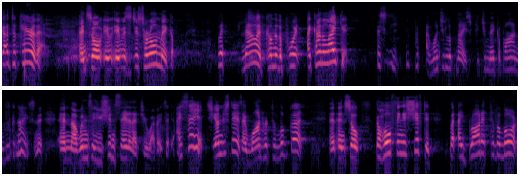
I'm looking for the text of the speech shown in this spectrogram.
God took care of that. And so it, it was just her own makeup. But now I've come to the point, I kind of like it. I said, I want you to look nice. Get your makeup on, look nice. And, and uh, women say, you shouldn't say that to your wife. I, say, I say it. She understands. I want her to look good. And, and so the whole thing is shifted. But I brought it to the Lord.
